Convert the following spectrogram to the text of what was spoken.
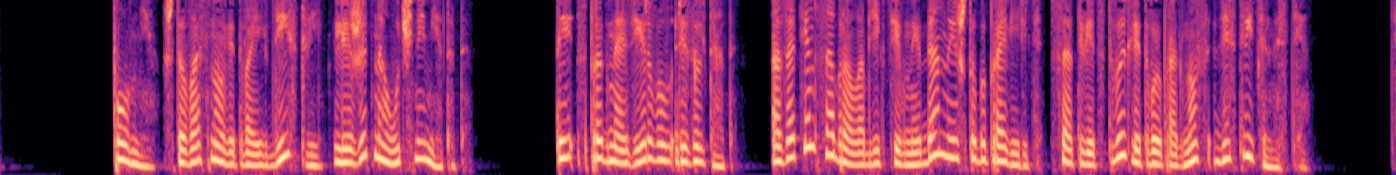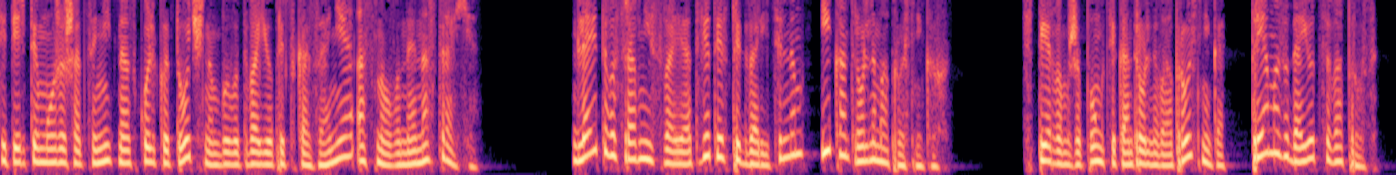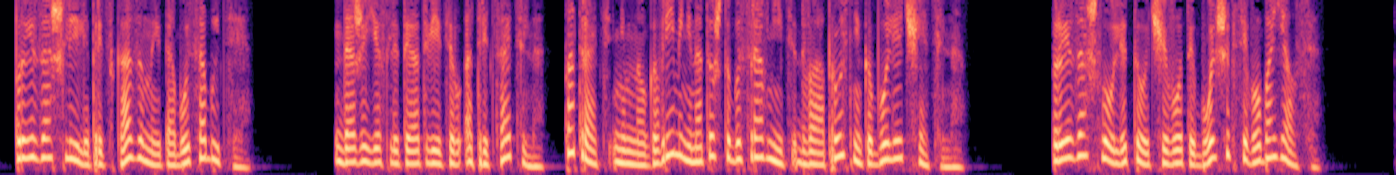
Помни, что в основе твоих действий лежит научный метод. Ты спрогнозировал результат, а затем собрал объективные данные, чтобы проверить, соответствует ли твой прогноз действительности. Теперь ты можешь оценить, насколько точным было твое предсказание, основанное на страхе. Для этого сравни свои ответы в предварительном и контрольном опросниках. В первом же пункте контрольного опросника прямо задается вопрос, произошли ли предсказанные тобой события. Даже если ты ответил отрицательно, потрать немного времени на то, чтобы сравнить два опросника более тщательно. Произошло ли то, чего ты больше всего боялся?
